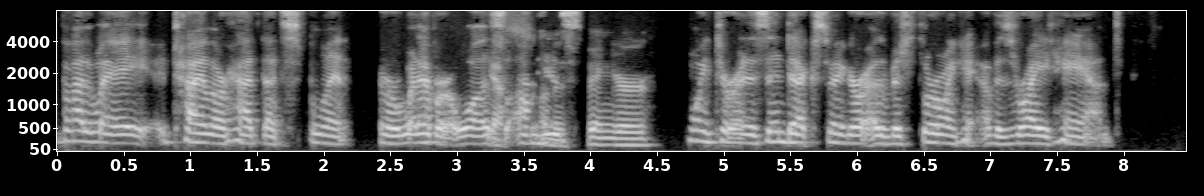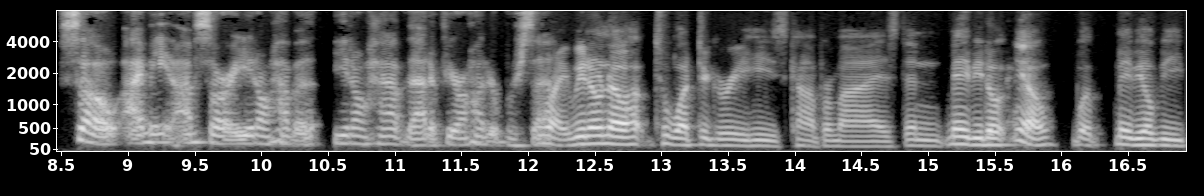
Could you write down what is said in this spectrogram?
by the way, Tyler had that splint or whatever it was yes, on, on his his finger pointer and his index finger of his throwing of his right hand. So, I mean, I'm sorry, you don't have a you don't have that if you're 100. percent right we don't know to what degree he's compromised and maybe don't you know what maybe he'll be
